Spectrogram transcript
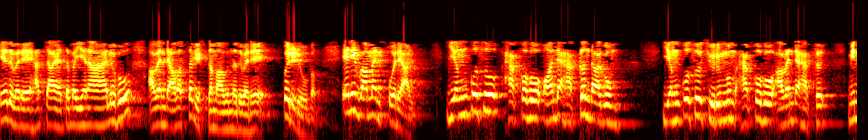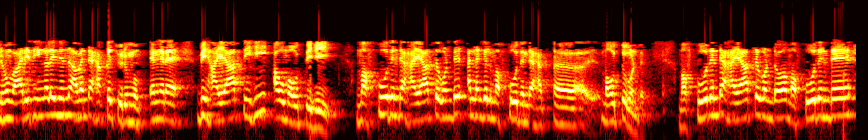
ഏതുവരെ? ഹത്തായത്തബയ്യനാലുഹു അവന്റെ അവസ്ഥ വ്യക്തമാകുന്നത് വരെ. ഒരു രൂപം. ഇനി വമൻ ഒരാൾ. യങ്കുസു ഹക്കുഹു ഓന്റെ ഹക്ക് എന്താകും? യങ്കുസു ചുരുങ്ങും ഹക്കുഹു അവന്റെ ഹക്ക്. മിൻഹു വാരിസീങ്ങളിൽ നിന്ന് അവന്റെ ഹക്ക് ചുരുങ്ങും. എങ്ങനെ? ബി ഹയാത്തിഹി ഔ മൗത്തിഹി. മഫ്കൂദിന്റെ ഹയാത്ത് കൊണ്ട് അല്ലെങ്കിൽ മഫ്കൂദിന്റെ മൗത്ത് കൊണ്ട്. മഫ്കൂദിന്റെ ഹയാത്ത് കൊണ്ടോ മഫ്കൂദിന്റെ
